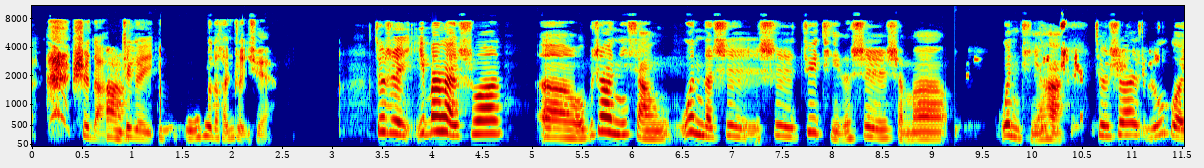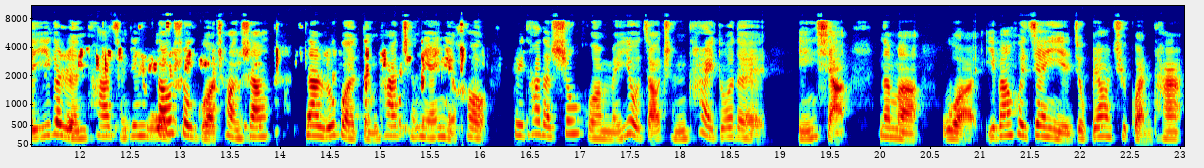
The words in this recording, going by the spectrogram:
是的，这个描述的很准确。就是一般来说，嗯，我不知道你想问的是是具体的是什么问题哈？就是说，如果一个人他曾经遭受过创伤，那如果等他成年以后。对他的生活没有造成太多的影响，那么我一般会建议就不要去管他，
